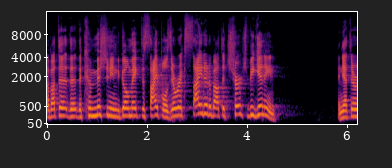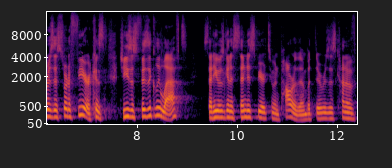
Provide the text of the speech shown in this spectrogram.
about the, the, the commissioning to go make disciples. They were excited about the church beginning. And yet there was this sort of fear because Jesus physically left, said he was going to send his spirit to empower them, but there was this kind of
